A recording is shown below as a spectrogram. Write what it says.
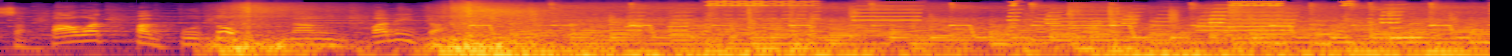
sa bawat pagputok ng balita. Thank you.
